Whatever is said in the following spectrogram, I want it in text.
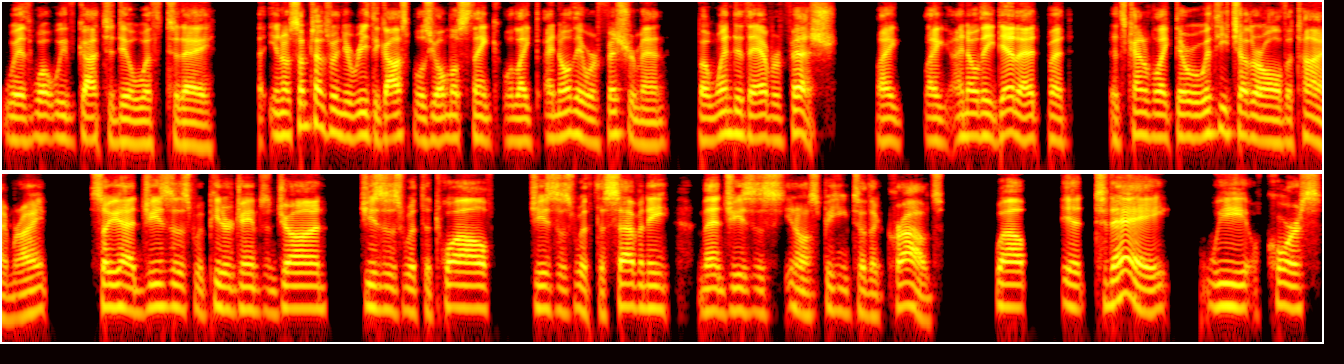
with what we've got to deal with today. Uh, you know, sometimes when you read the Gospels, you almost think, well, like I know they were fishermen, but when did they ever fish? Like, like I know they did it, but it's kind of like they were with each other all the time, right? So you had Jesus with Peter, James, and John, Jesus with the 12, Jesus with the 70, and then Jesus, you know, speaking to the crowds. Well, it today we of course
